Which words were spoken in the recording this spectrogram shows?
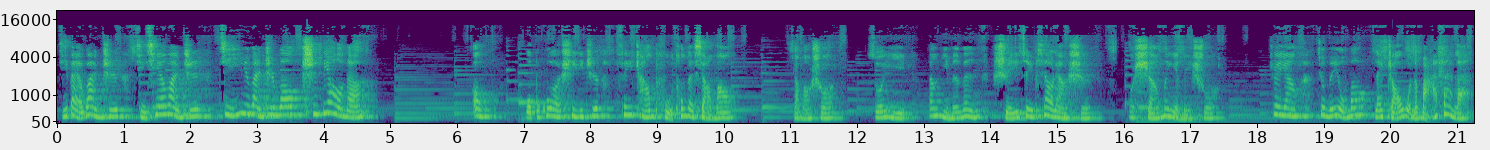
几百万只、几千万只、几亿万只猫吃掉呢？”哦，我不过是一只非常普通的小猫。小猫说：“所以，当你们问谁最漂亮时，我什么也没说。”这样就没有猫来找我的麻烦了。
